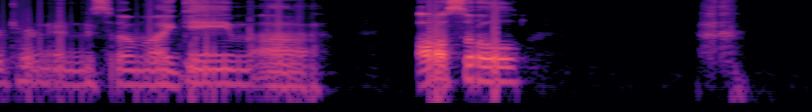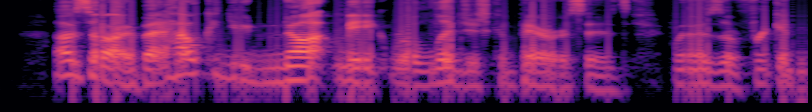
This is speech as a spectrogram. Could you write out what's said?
returning to some of my game. Uh, also, I'm sorry, but how can you not make religious comparisons when there's a freaking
